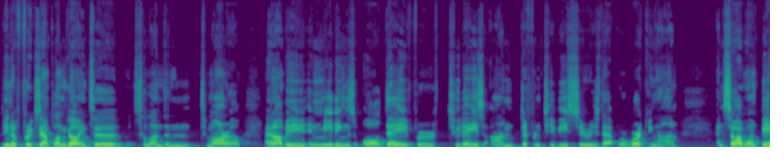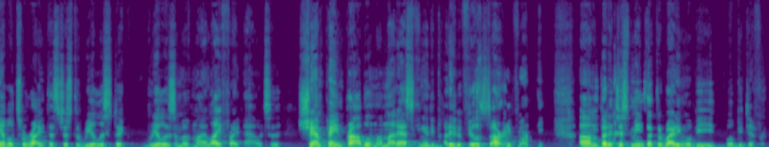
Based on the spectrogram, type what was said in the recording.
you know, for example, I'm going to, to London tomorrow and I'll be in meetings all day for two days on different TV series that we're working on. And so I won't be able to write. That's just the realistic realism of my life right now. It's a champagne problem. I'm not asking anybody to feel sorry for me, um, but it just means that the writing will be will be different.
